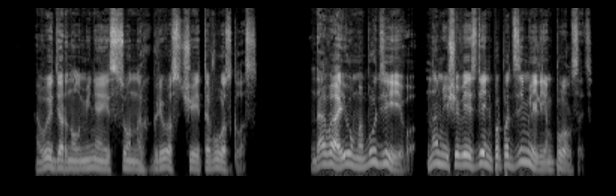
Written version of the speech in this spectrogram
— выдернул меня из сонных грез чей-то возглас. «Давай, Ума, буди его, нам еще весь день по подземельям ползать».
